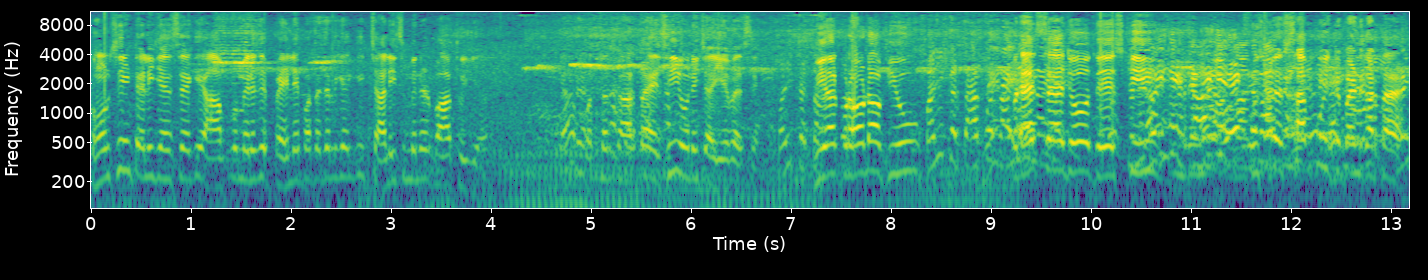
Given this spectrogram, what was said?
कौन सी इंटेलिजेंस है कि आपको मेरे से पहले पता चल गया कि 40 मिनट बात हुई है? पत्रकारिता ऐसी ही होनी चाहिए वैसे। We are proud of you press है जो देश की उस पर सब कुछ डिपेंड करता है।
